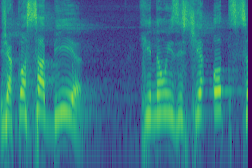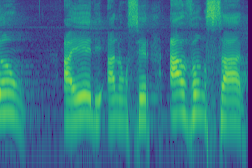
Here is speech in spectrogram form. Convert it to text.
Jacó sabia que não existia opção a ele a não ser avançar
